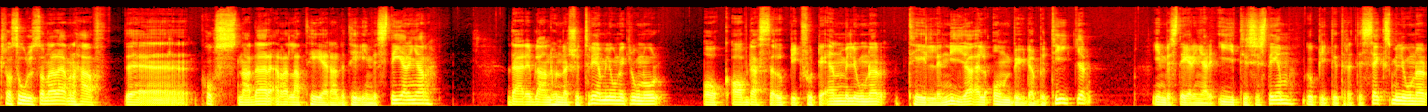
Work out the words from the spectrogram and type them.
Clas Ohlson har även haft kostnader relaterade till investeringar. Däribland 123 miljoner kronor och av dessa uppgick 41 miljoner till nya eller ombyggda butiker. Investeringar i IT-system uppgick till 36 miljoner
